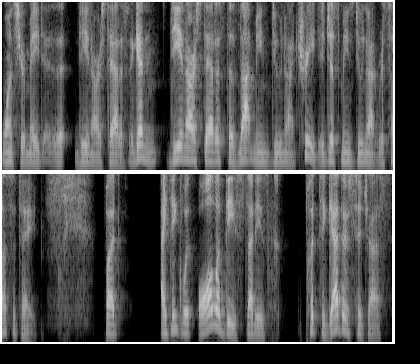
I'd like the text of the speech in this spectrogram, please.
once you're made uh, DNR status. Again, DNR status does not mean do not treat. It just means do not resuscitate. But I think what all of these studies put together suggests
